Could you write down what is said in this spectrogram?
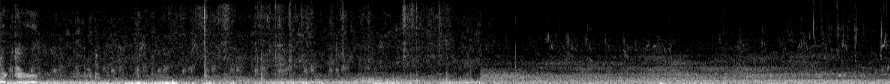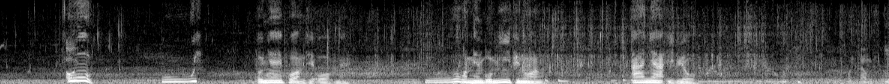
ยกเอาโอ้อู้ยตัวใหญ่พร้อมที่ออกนะอู้ว่าเมียนโบมีพี่น้อง อาญาอีกแล้วคนทำที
